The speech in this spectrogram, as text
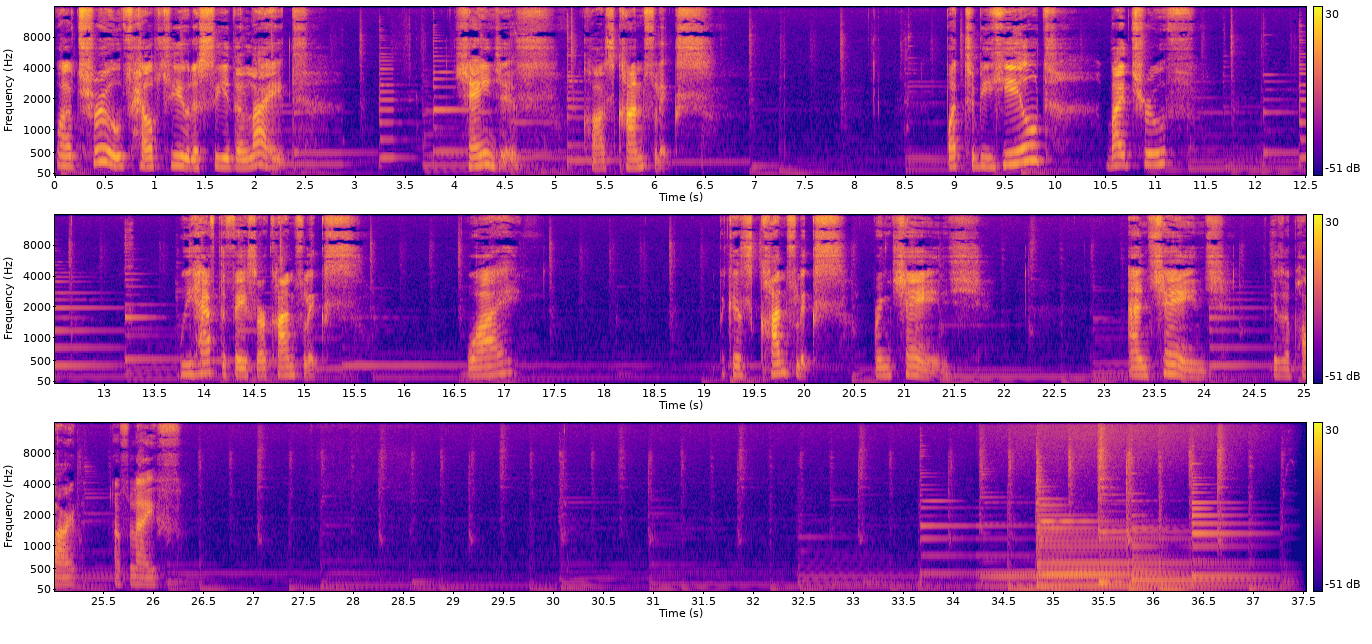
While truth helps you to see the light, changes cause conflicts. But to be healed by truth, we have to face our conflicts. Why? Because conflicts bring change, and change is a part of life.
